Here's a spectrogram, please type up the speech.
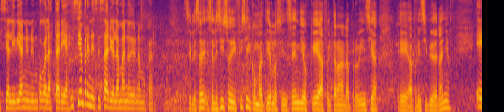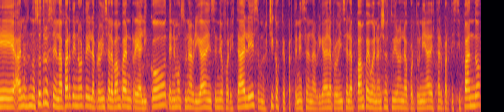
se alivianen un poco las tareas. Y siempre es necesario la mano de una mujer. ¿Se les, hizo difícil combatir los incendios que afectaron a la provincia eh, a principio del año? Eh, nosotros en la parte norte de la provincia de La Pampa, en Realicó, tenemos una brigada de incendios forestales, unos chicos que pertenecen a la brigada de la provincia de La Pampa y bueno, ellos tuvieron la oportunidad de estar participando.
